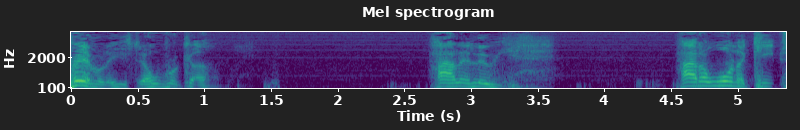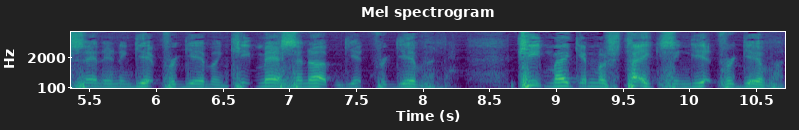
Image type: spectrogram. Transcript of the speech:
privilege to overcome. Hallelujah. I don't want to keep sinning and get forgiven, keep messing up and get forgiven, keep making mistakes and get forgiven.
